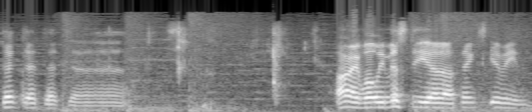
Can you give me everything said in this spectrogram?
Da, da, da, da. All right, well, we missed the uh, Thanksgiving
